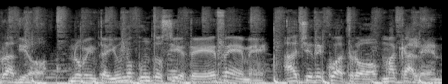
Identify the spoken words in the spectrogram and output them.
Radio 91.7 FM HD4 McAllen.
